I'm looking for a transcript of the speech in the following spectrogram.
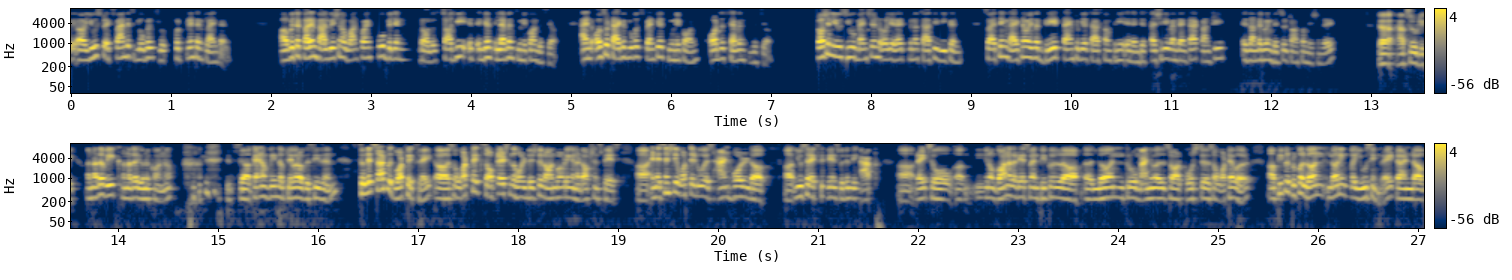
uh, used to expand its global footprint and clientele. Uh, with a current valuation of 1.4 billion dollars, ChargeBee is India's 11th unicorn this year, and also Tiger Global's 20th unicorn, or the 7th this year. Roshan, you, you mentioned earlier it's been a sassy weekend, so I think right now is a great time to be a SaaS company in India, especially when the entire country is undergoing digital transformation, right? Yeah, absolutely. Another week, another unicorn. No? it's uh, kind of been the flavor of the season. So let's start with Whatfix, right? Uh, so Whatfix operates in the whole digital onboarding and adoption space. Uh, and essentially what they do is handhold uh, user experience within the app, uh, right? So, um, you know, gone are the days when people uh, uh, learn through manuals or posters or whatever. Uh, people prefer learn, learning by using, right? And, uh,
